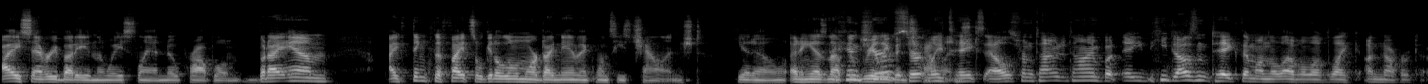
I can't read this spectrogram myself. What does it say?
ice everybody in the wasteland no problem. But I am I think the fights will get a little more dynamic once he's challenged, you know, and he has not been- really been certainly challenged. takes L's from time to time, but he doesn't take them on the level of like a Naruto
